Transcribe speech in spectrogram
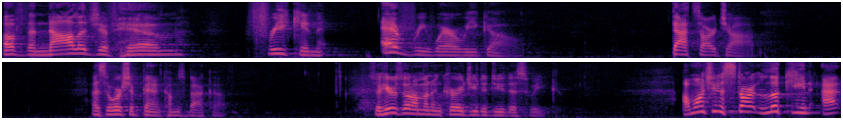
of the knowledge of Him freaking everywhere we go. That's our job. As the worship band comes back up. So here's what I'm going to encourage you to do this week. I want you to start looking at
